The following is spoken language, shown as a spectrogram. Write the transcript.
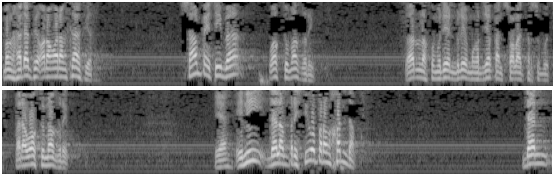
menghadapi orang-orang kafir sampai tiba waktu maghrib. Barulah kemudian beliau mengerjakan sholat tersebut pada waktu maghrib. Ya, ini dalam peristiwa perang Khandaq. Dan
